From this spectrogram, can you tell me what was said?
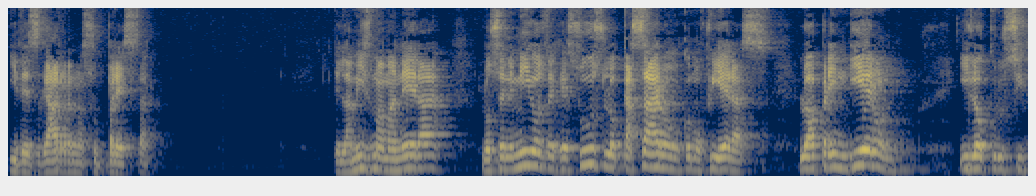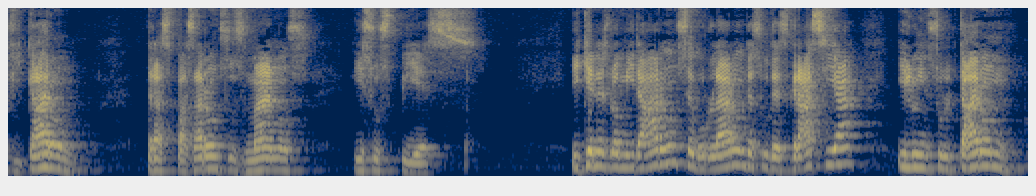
y desgarran a su presa. De la misma manera, los enemigos de Jesús lo cazaron como fieras, lo aprendieron y lo crucificaron, traspasaron sus manos y sus pies. Y quienes lo miraron se burlaron de su desgracia y lo insultaron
